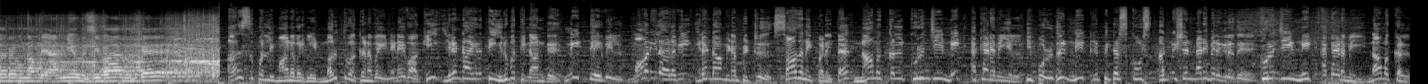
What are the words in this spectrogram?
தரும் நம்முடைய அந்நியூர் சிவாவுக்கு அரசு பள்ளி மாணவர்களின் மருத்துவ கனவை நினைவாக்கி இரண்டாயிரத்தி இருபத்தி நான்கு நீட் தேர்வில் மாநில அளவில் இரண்டாம் இடம் பெற்று சாதனை படைத்த நாமக்கல் குறிஞ்சி நீட் அகாடமியில் இப்பொழுது நீட் ரிப்பீட்டர்ஸ் கோர்ஸ் அட்மிஷன் நடைபெறுகிறது. குறிஞ்சி நீட் அகாடமி நாமக்கல்.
